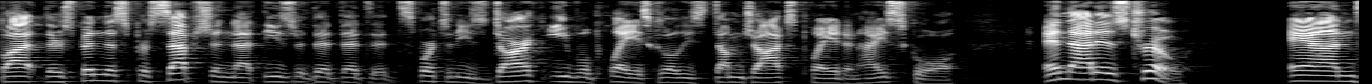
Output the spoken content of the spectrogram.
But there's been this perception that these are that, that, that sports are these dark, evil plays because all these dumb jocks played in high school, and that is true. And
